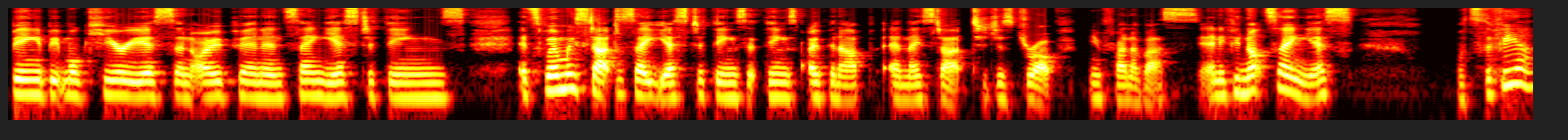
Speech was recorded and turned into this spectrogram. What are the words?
being a bit more curious and open and saying yes to things. It's when we start to say yes to things that things open up and they start to just drop in front of us. And if you're not saying yes, what's the fear?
